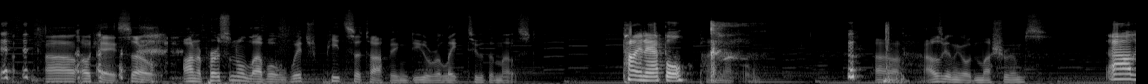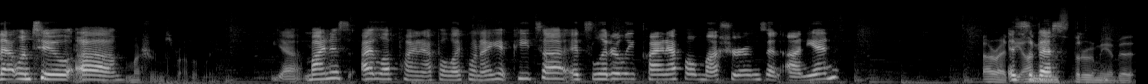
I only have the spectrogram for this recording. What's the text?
Uh, okay, so on a personal level, which pizza topping do you relate to the most? Pineapple. Pineapple. uh, I was gonna go with mushrooms. Oh, that one too. Yeah, Um, mushrooms probably. yeah, mine is. I love pineapple. Like when I get pizza, it's literally pineapple, mushrooms, and onion. All right, It's the the onions best. threw me a bit.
